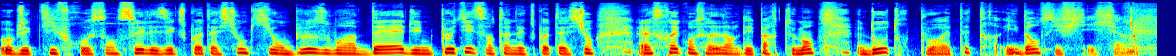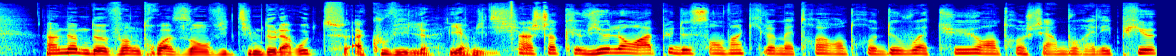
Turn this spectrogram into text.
Objectif recenser les exploitations qui ont besoin d'aide. Une petite centaine d'exploitations seraient concernées dans le département. D'autres pourraient être identifiées. Un homme de 23 ans, victime de la route à Couville, hier midi. Un choc violent à plus de 120 km heure entre deux voitures, entre Cherbourg et Les Pieux.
